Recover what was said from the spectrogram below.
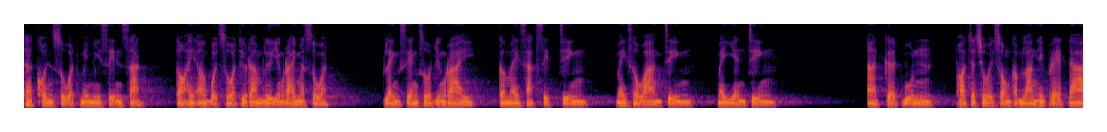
ถ้าคนสวดไม่มีศีลสัตว์ ต่อให้เอาบทสวดที่ร่ำลืออย่างไรมาสวด เปล่งเสียงสวดอย่างไร ก็ไม่ศักดิ์สิทธิ์จริง ไม่สว่างจริง ไม่เย็นจริง อาจเกิดบุญพอจะช่วยส่งกำลังให้เปรตได้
